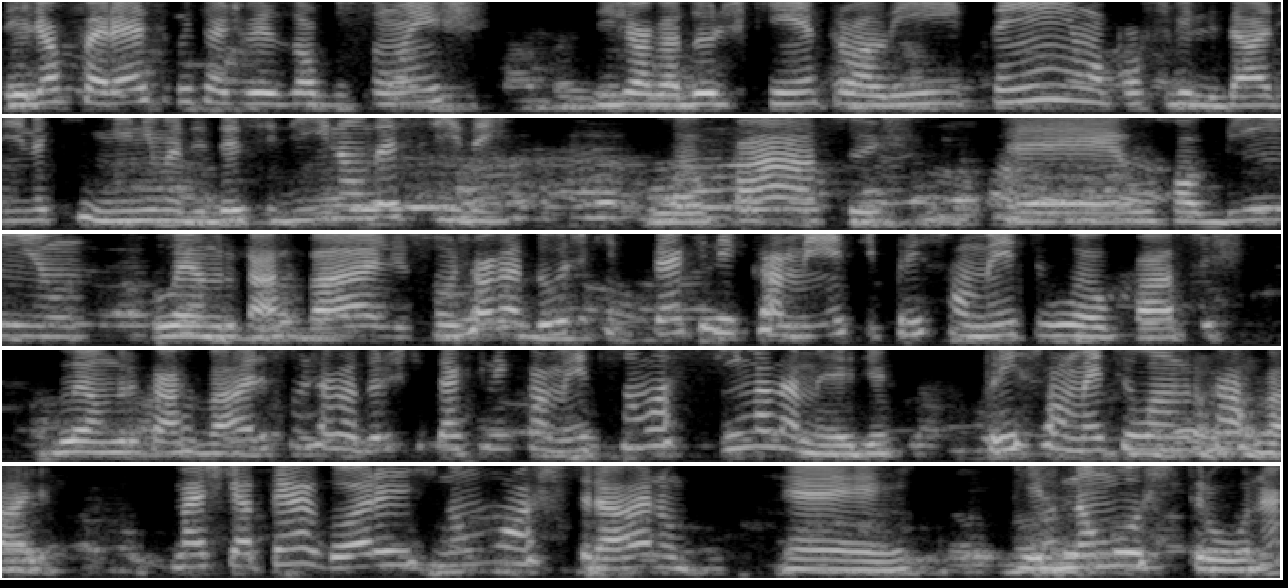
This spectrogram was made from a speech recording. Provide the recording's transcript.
ele oferece muitas vezes opções de jogadores que entram ali e têm uma possibilidade, ainda que mínima, de decidir e não decidem. O Léo Passos, é, o Robinho, o Leandro Carvalho, são jogadores que tecnicamente, principalmente o Léo Passos, Leandro Carvalho, são jogadores que tecnicamente são acima da média, principalmente o Leandro Carvalho, mas que até agora eles não mostraram, é, ele não mostrou, né?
